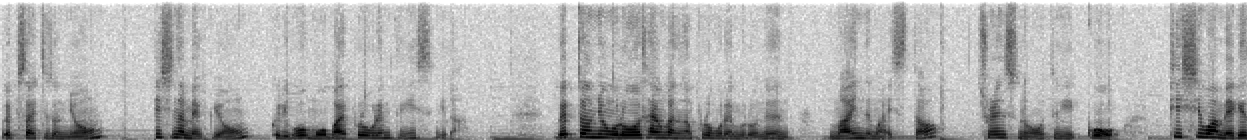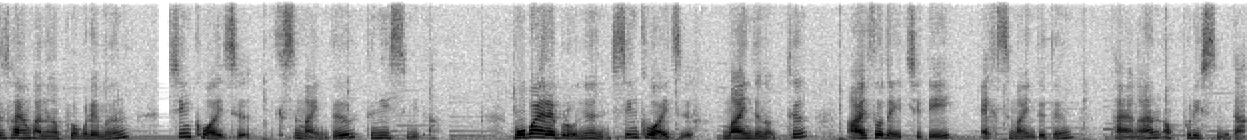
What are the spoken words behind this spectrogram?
웹사이트 전용, PC나 맥용, 그리고 모바일 프로그램 등이 있습니다. 웹 전용으로 사용 가능한 프로그램으로는 MindMeister, Transno 등이 있고 PC와 맥에서 사용 가능한 프로그램은 ThinkWise, XMind 등이 있습니다. 모바일 앱으로는 ThinkWise, MindNode, iThoughts HD, XMind 등 다양한 어플이 있습니다.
